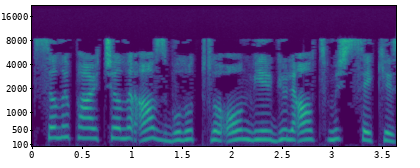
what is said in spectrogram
Salı parçalı az bulutlu 10,68.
